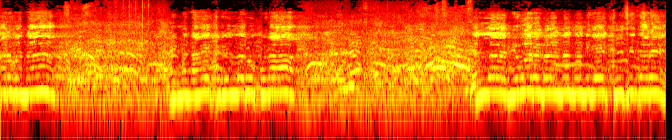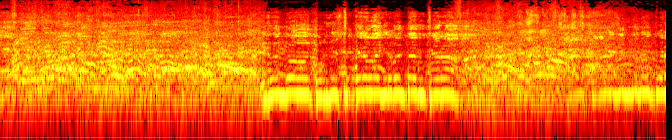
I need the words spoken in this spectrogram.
ನಿರ್ಧಾರವನ್ನ ನಿಮ್ಮ ನಾಯಕರೆಲ್ಲರೂ ಕೂಡ ಎಲ್ಲ ವಿವರಗಳನ್ನು ನನಗೆ ತಿಳಿಸಿದ್ದಾರೆ. ಇದೊಂದು ದುರದೃಷ್ಟಕರವಾಗಿರುವಂತಹ ವಿಚಾರ. ಕಾರಣದಿಂದನೂ ಕೂಡ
